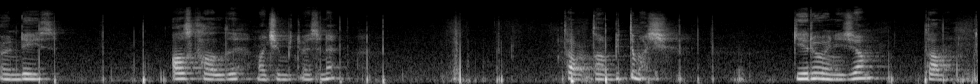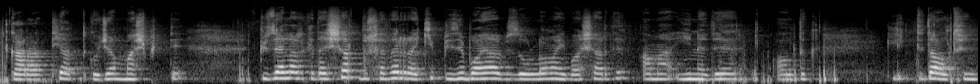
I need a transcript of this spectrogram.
öndeyiz. Az kaldı maçın bitmesine. Tamam bitti maç. Geri oynayacağım. Tamam. Garanti attık hocam. Maç bitti. Güzel arkadaşlar. Bu sefer rakip bizi bayağı bir zorlamayı başardı. Ama yine de aldık. Ligde de 6.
